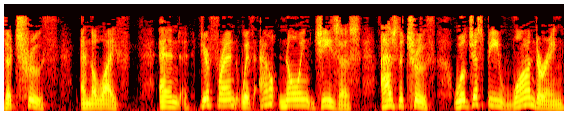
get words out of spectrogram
the truth, and the life. And, dear friend, without knowing Jesus as the truth, we'll just be wandering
